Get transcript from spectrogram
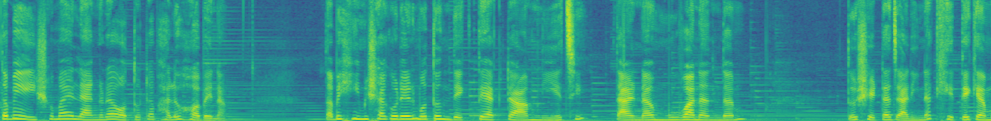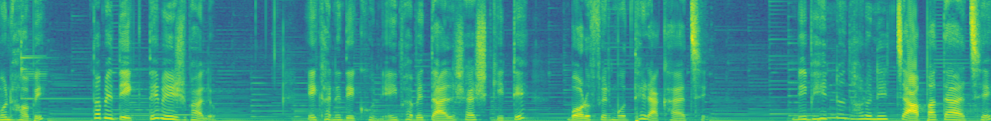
তবে এই সময় ল্যাংড়া অতটা ভালো হবে না। তবে হিমসাগরের মতন দেখতে একটা আম নিয়েছি, তার নাম মুভানন্দম তো সেটা জানি না খেতে কেমন হবে, তবে দেখতে বেশ ভালো। এখানে দেখুন, এইভাবে তালশাঁস কেটে বরফের মধ্যে রাখা আছে। বিভিন্ন ধরনের চা পাতা আছে।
